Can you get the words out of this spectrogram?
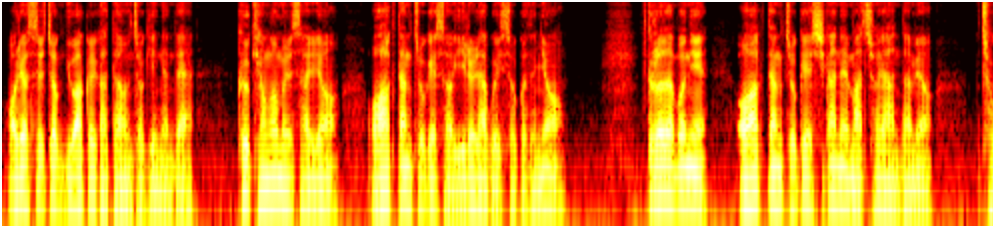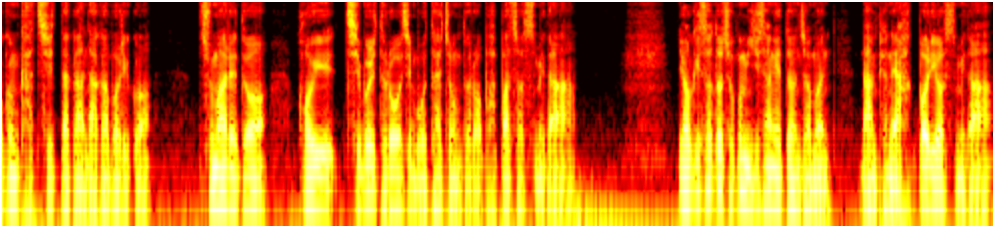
어렸을 적 유학을 갔다 온 적이 있는데 그 경험을 살려 어학당 쪽에서 일을 하고 있었거든요. 그러다 보니 어학당 쪽에 시간을 맞춰야 한다며 조금 같이 있다가 나가버리고 주말에도 거의 집을 들어오지 못할 정도로 바빴었습니다. 여기서도 조금 이상했던 점은 남편의 학벌이었습니다.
